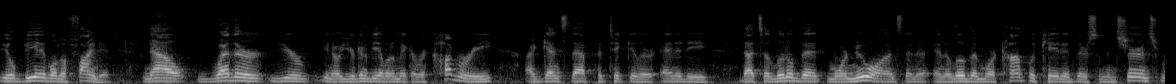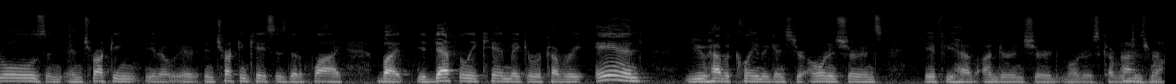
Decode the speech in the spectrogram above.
you'll be able to find it. Now, whether you're, you know, you're going to be able to make a recovery against that particular entity, that's a little bit more nuanced and a, and a little bit more complicated. There's some insurance rules and, and trucking, you know, in, in trucking cases that apply, but you definitely can make a recovery, and you have a claim against your own insurance if you have underinsured motorist coverage as well.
